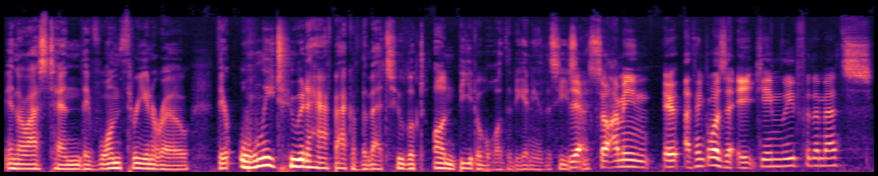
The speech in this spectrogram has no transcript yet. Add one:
in their last ten. They've won three in a row. They're only two and a half back of the Mets, who looked unbeatable at the beginning of the season. Yeah, so I mean, it, I think it was an eight-game lead for the Mets,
